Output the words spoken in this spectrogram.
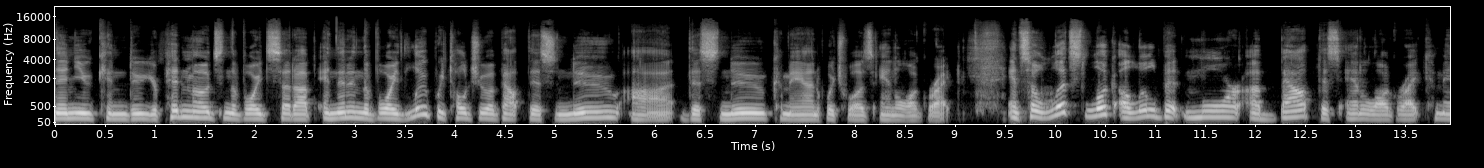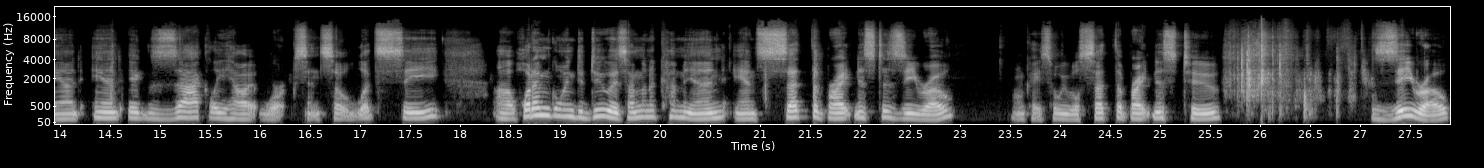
then you can do your pin modes in the void setup. And then in the void loop, we told you about this new, uh, this new command, which was analog write. And so let's look a little bit more about this analog write command and exactly how it works. And so let's see. Uh, what I'm going to do is I'm going to come in and set the brightness to zero. Okay, so we will set the brightness to zero.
